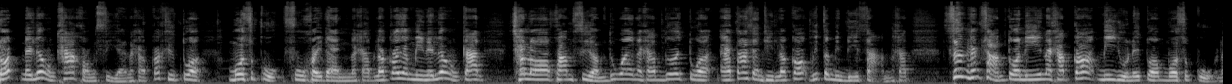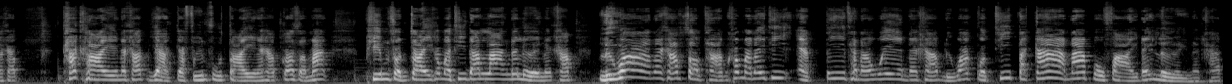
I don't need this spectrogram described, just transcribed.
ลดในเรื่องของค่าของเสียนะครับก็คือตัวโมสกุฟูคอยแดนนะครับแล้วก็ยังมีในเรื่องของการชะลอความเสื่อมด้วยนะครับด้วยตัวแอตตาเซนทินแล้วก็วิตามิน D3 นะครับซึ่งทั้ง 3 ตัวนี้นะครับก็มีอยู่ในตัวโมสกุนะครับถ้าใครนะครับอยากจะฟื้นฟูไตนะครับก็สามารถพิมพ์สนใจเข้ามาที่ด้านล่างได้เลยนะครับหรือว่านะครับสอบถามเข้ามาได้ที่แอดตี้ธนเวศนะครับหรือว่ากดที่ตะกร้าหน้าโปรไฟล์ได้เลยนะครับ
